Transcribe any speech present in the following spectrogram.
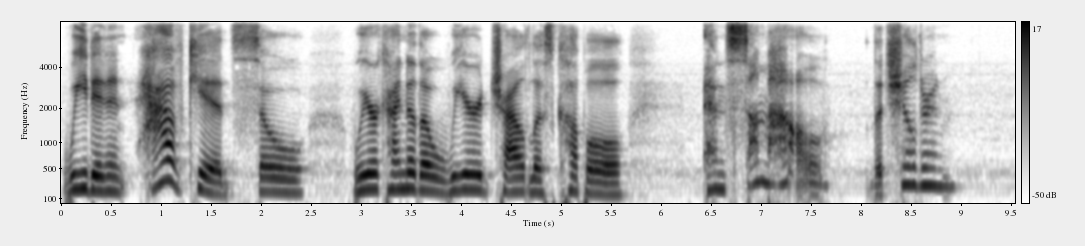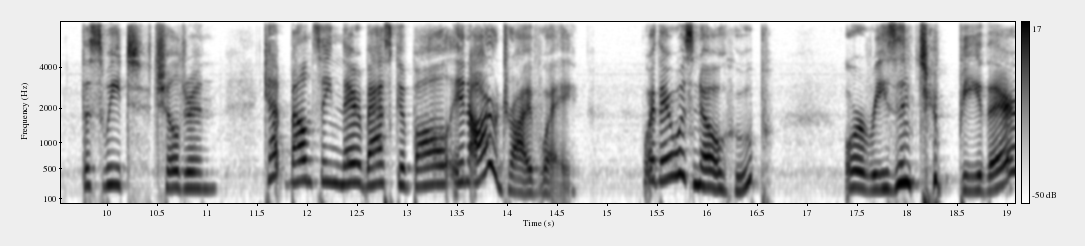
we didn't have kids. So we were kind of the weird childless couple. And somehow the children, the sweet children, kept bouncing their basketball in our driveway where there was no hoop or reason to be there.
